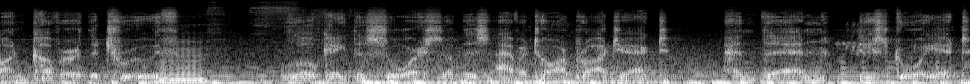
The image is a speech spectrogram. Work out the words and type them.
uncover the truth. Hmm. Locate the source of this Avatar project, and then destroy it.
